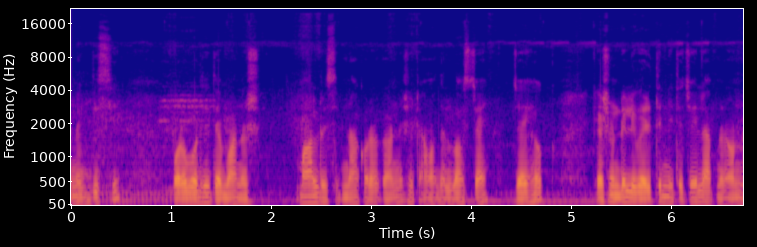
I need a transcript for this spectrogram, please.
অনেক দিছি। পরবর্তীতে মানুষ মাল রিসিভ না করার কারণে সেটা আমাদের লস যায়। যাই হোক, ক্যাশ অন ডেলিভারিতে নিতে চাইলে আপনারা অন্য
